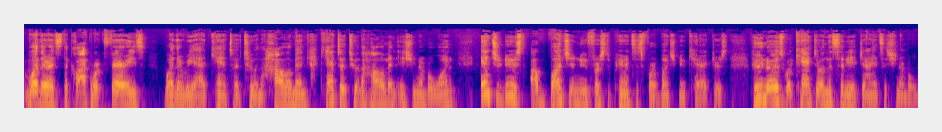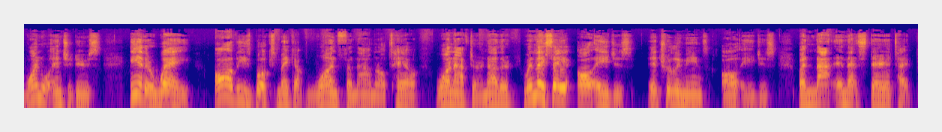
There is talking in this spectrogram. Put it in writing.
Whether it's the Clockwork Fairies, whether we had Canto 2 and the Hollow Men. Canto 2 and the Hollow Men, issue number one, introduced a bunch of new first appearances for a bunch of new characters. Who knows what Canto and the City of Giants, issue number one, will introduce. Either way, all these books make up one phenomenal tale, one after another. When they say all ages, it truly means all ages, but not in that stereotype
